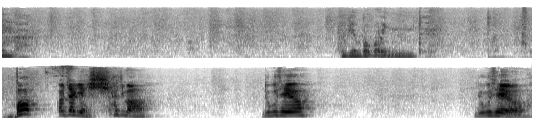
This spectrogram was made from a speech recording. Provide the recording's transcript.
잠깐만. 여기 뭐가 있는데. 어? 깜짝이야. 씨, 하지 마. 누구세요? 누구세요?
